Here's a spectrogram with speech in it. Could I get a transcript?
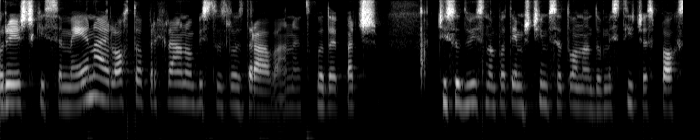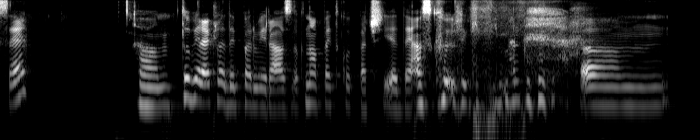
oreščki, semena, je lahko ta prehrana v bistvu zelo zdrava. Ne? Tako da je pač čisto odvisno potem, s čim se to nadomesti, če spoh se. Um, to bi rekla, da je prvi razlog, no pa je tako pač je dejansko legitimen. Um,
